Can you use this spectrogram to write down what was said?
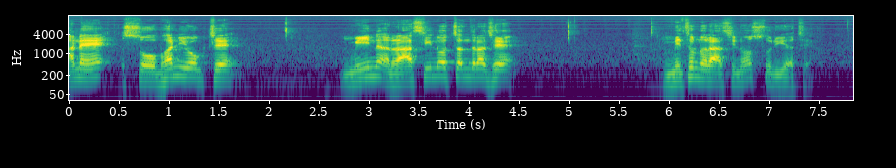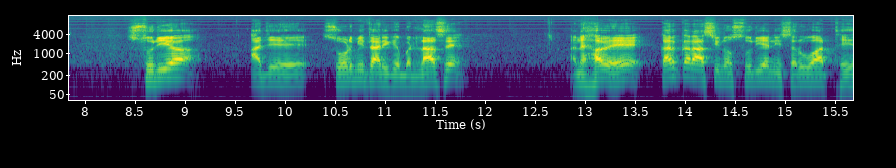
અને શોભન યોગ છે, મીન રાશિનો ચંદ્ર છે, મિથુન રાશિનો સૂર્ય છે. સૂર્ય આજે સોળમી તારીખે બદલાશે અને હવે કર્ક રાશિનો સૂર્યની શરૂઆત થઈ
